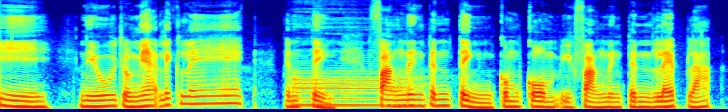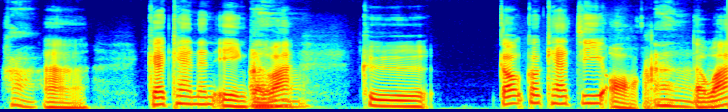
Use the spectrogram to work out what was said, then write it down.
มีนิ้วตรงเนี้ยเล็ก ๆ เป็นติ่ง ฝั่งหนึ่งเป็นติ่งกลมๆอีกฝั่งหนึ่งเป็นเล็บละค่ะอ่าก็แค่นั้นเองแต่ว่าอ่าคือก็ก็แค่จี้ออกอะอ่าแต่ว่า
